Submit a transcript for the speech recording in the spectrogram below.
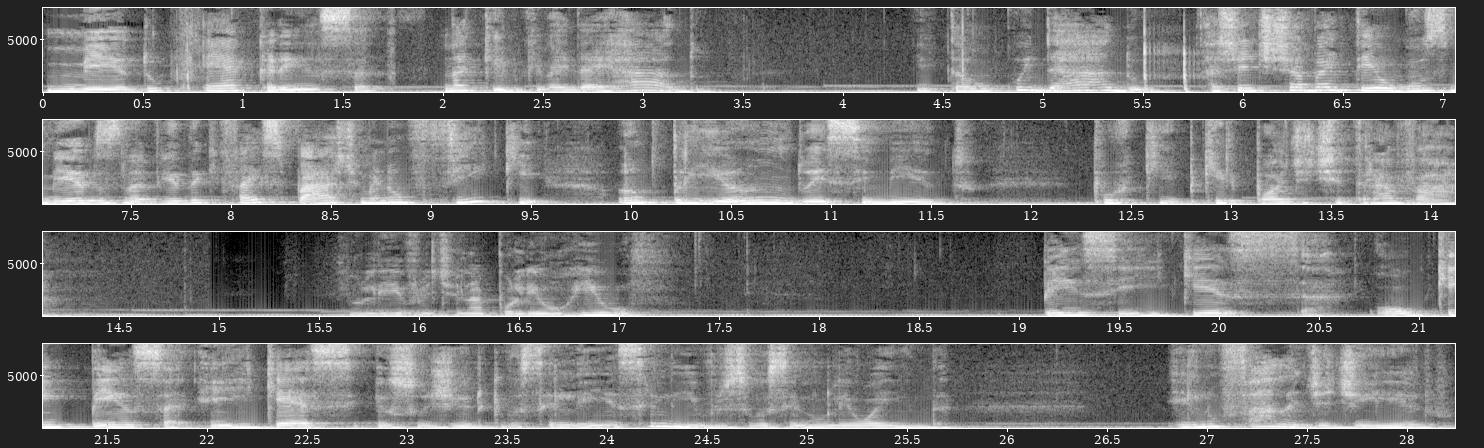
medo é a crença naquilo que vai dar errado. Então, cuidado. A gente já vai ter alguns medos na vida que faz parte, mas não fique ampliando esse medo. Por quê? Porque ele pode te travar. No livro de Napoleão Hill, Pense em Riqueza, ou Quem Pensa Enriquece, eu sugiro que você leia esse livro, se você não leu ainda. Ele não fala de dinheiro,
